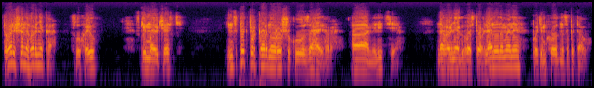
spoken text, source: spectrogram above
Товариша Нагорняка. Слухаю. З ким маю честь? Інспектор карного розшуку Загайгора. А, міліція. Нагорняк гостро глянув на мене, потім холодно запитав.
